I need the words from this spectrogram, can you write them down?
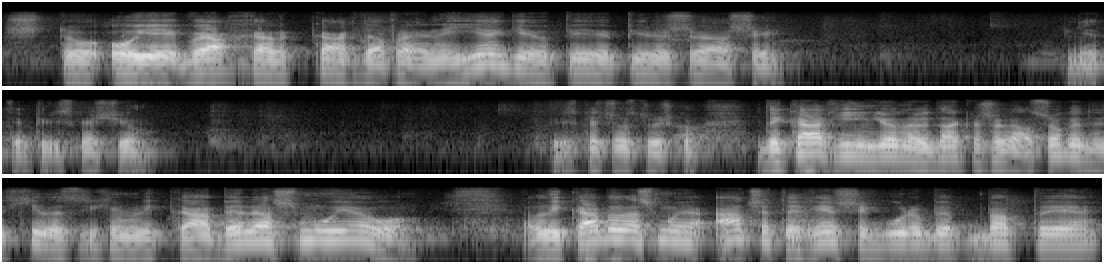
что... Ой, вахарках, да, правильно, ерге, пиришаши. Нет, я перескочил перескочил строчку. Деках иньона да кашер алсога детхила срихим ликабель ашмуя о. Ликабель ашмуя ачата реши гура бапе.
